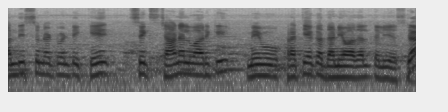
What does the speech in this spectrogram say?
అందిస్తున్నటువంటి కే సిక్స్ ఛానల్ వారికి మేము ప్రత్యేక ధన్యవాదాలు తెలియజేస్తున్నాం.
